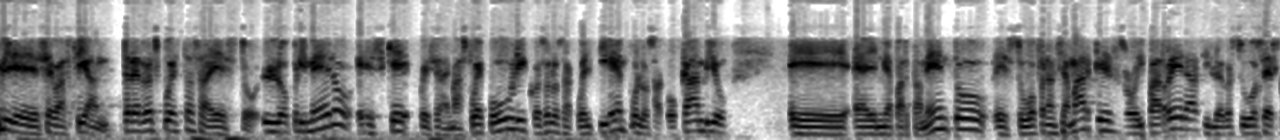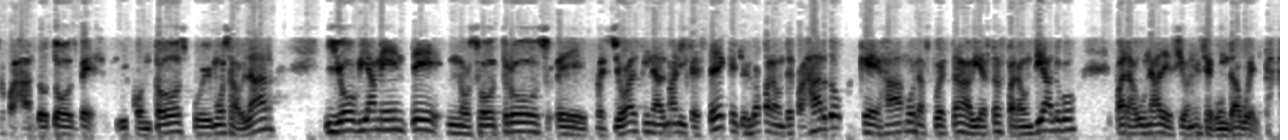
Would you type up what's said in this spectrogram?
Mire, Sebastián, tres respuestas a esto. Lo primero es que, pues además fue público, eso lo sacó el tiempo, lo sacó cambio. Eh, en mi apartamento estuvo Francia Márquez, Roy Barreras y luego estuvo Sergio Fajardo dos veces. Y con todos pudimos hablar. Y obviamente nosotros, eh, pues yo al final manifesté que yo iba para donde Fajardo, que dejábamos las puertas abiertas para un diálogo, para una adhesión en segunda vuelta.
